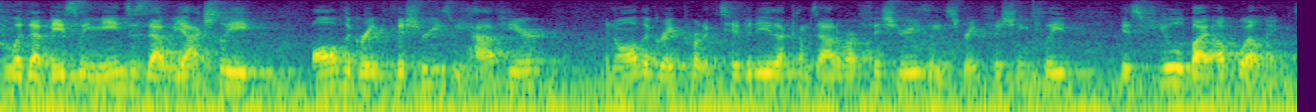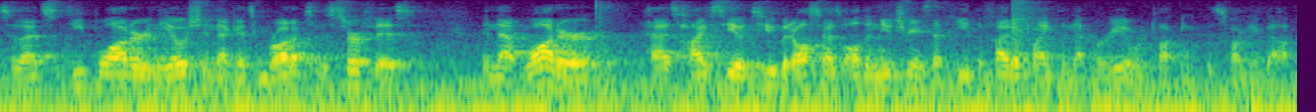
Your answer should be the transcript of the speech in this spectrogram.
and what that basically means is that we actually, all the great fisheries we have here, and all the great productivity that comes out of our fisheries and this great fishing fleet is fueled by upwelling. So that's deep water in the ocean that gets brought up to the surface, and that water has high CO2, but it also has all the nutrients that feed the phytoplankton that Maria were talking, was talking about.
